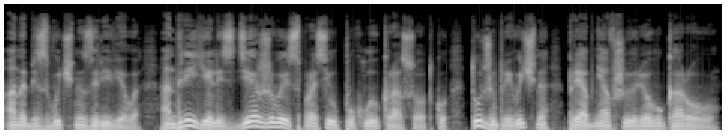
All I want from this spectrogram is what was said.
Она беззвучно заревела. Андрей, еле сдерживаясь, спросил пухлую красотку, тут же привычно приобнявшую реву корову.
